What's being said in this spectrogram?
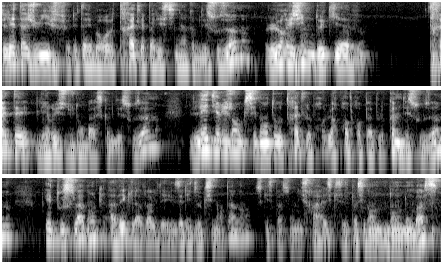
l'État juif, l'État hébreu traite les Palestiniens comme des sous-hommes. Le régime de Kiev traitait les Russes du Donbass comme des sous-hommes. Les dirigeants occidentaux traitent leur propre peuple comme des sous-hommes. Et tout cela, donc, avec l'aval des élites occidentales, hein, ce qui se passe en Israël, ce qui s'est passé dans, le Donbass.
